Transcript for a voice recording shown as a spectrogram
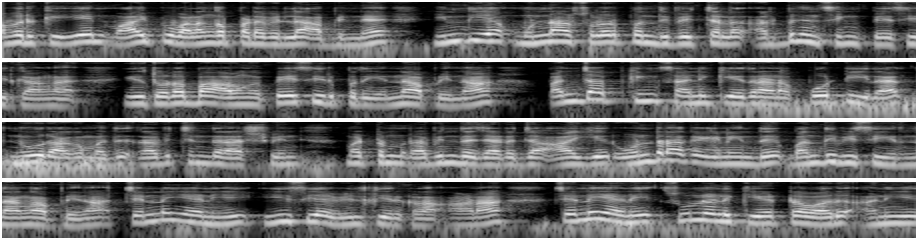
அவருக்கு ஏன் வாய்ப்பு வழங்கப்படவில்லை அப்படின்னு இந்திய முன்னாள் சுழற்பந்து வீச்சாளர் ஹர்பஜன் சிங் பேசியிருக்காங்க. இது தொடர்பாக அவங்க பேசியிருப்பது என்ன அப்படின்னா பஞ்சாப் கிங்ஸ் அணிக்கு எதிரான போட்டியில் நூர் அகமது ரவிச்சந்திர அஸ்வின் மற்றும் ரவீந்திர ஜடேஜா ஆகியோர் ஒன்றாக இணைந்து பந்து வீசி இருந்தாங்க அப்படின்னா சென்னை அணியை ஈஸியாக வீழ்த்தி இருக்கலாம் ஆனால் சென்னை அணி சூழ்நிலைக்கு ஏற்றவாறு அணியை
